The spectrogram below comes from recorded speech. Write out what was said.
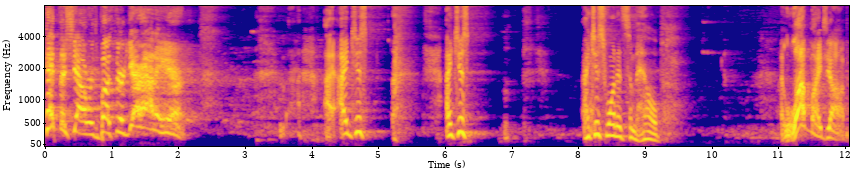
Hit the showers, Buster. You're out of here. I, I just, I just, I just wanted some help. I love my job.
